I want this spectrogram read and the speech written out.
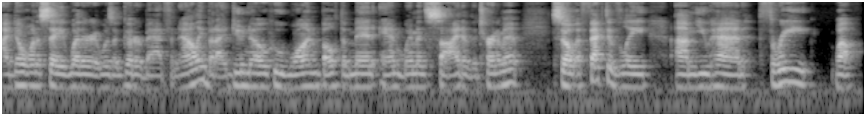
I don't want to say whether it was a good or bad finale, but I do know who won both the men and women's side of the tournament. So effectively, um, you had three, well,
